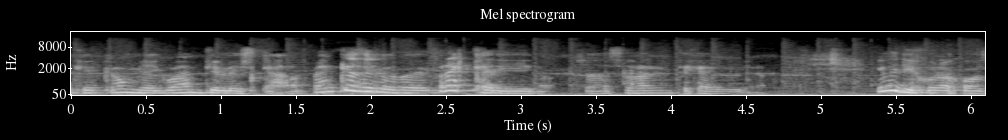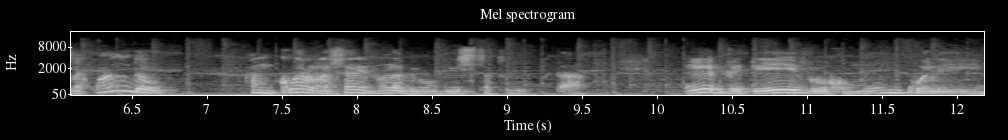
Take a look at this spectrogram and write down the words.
che Commi ha i guanti e le scarpe, anche secondo me, però è carino, cioè assolutamente carino. Io vi dico una cosa, quando ancora la serie non l'avevo vista tutta. E vedevo comunque le,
